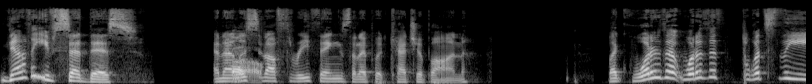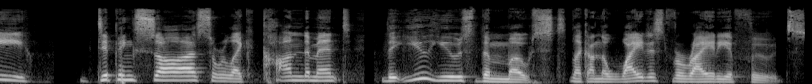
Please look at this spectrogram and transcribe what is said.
Now that you've said this, and I Uh-oh. listed off three things that I put ketchup on, like what are the what are the what's the dipping sauce or like condiment that you use the most, like on the widest variety of foods?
